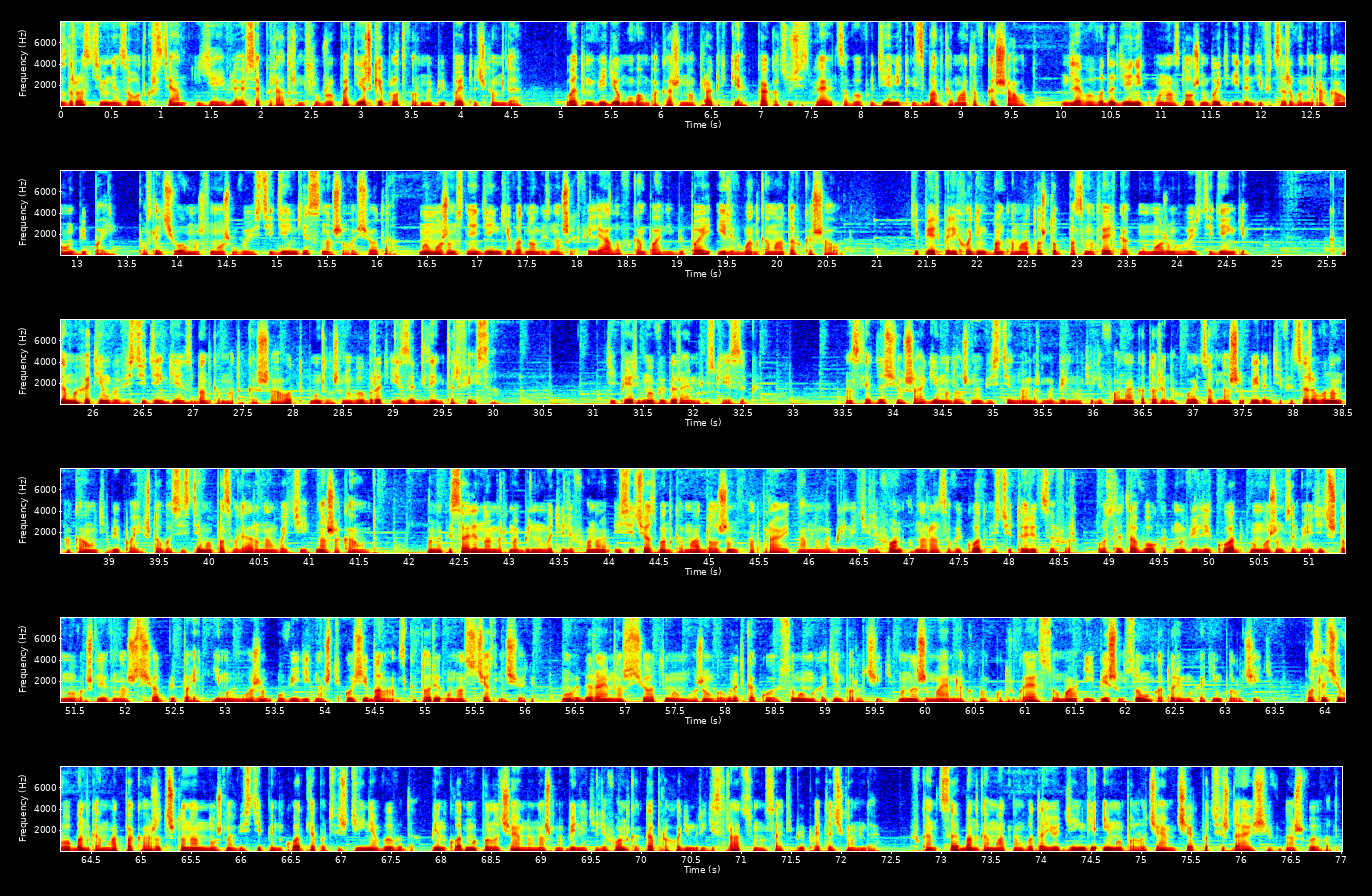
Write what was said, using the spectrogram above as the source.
Здравствуйте, меня зовут Кристиан, и я являюсь оператором службы поддержки платформы bpay.md. В этом видео мы вам покажем на практике, как осуществляется вывод денег из банкомата в CashOut. Для вывода денег у нас должен быть идентифицированный аккаунт BPay, после чего мы сможем вывести деньги с нашего счета. Мы можем снять деньги в одном из наших филиалов компании BPay или в банкоматах CashOut. Теперь переходим к банкомату, чтобы посмотреть, как мы можем вывести деньги. Когда мы хотим вывести деньги с банкомата CashOut, мы должны выбрать язык для интерфейса. Теперь мы выбираем русский язык. На следующем шаге мы должны ввести номер мобильного телефона, который находится в нашем идентифицированном аккаунте BPay, чтобы система позволяла нам войти в наш аккаунт. Мы написали номер мобильного телефона и сейчас банкомат должен отправить нам на мобильный телефон одноразовый код из 4 цифр. После того, как мы ввели код, мы можем заметить, что мы вошли в наш счет BPay и мы можем увидеть наш текущий баланс, который у нас сейчас на счете. Мы выбираем наш счет и мы можем выбрать, какую сумму мы хотим получить. Мы нажимаем на кнопку «Другая сумма» и пишем сумму, которую мы хотим получить. После чего банкомат покажет, что нам нужно ввести пин-код для подтверждения вывода. Пин-код мы получаем на наш мобильный телефон, когда проходим регистрацию на сайте bpay.md. В конце банкомат нам выдает деньги и мы получаем чек, подтверждающий наш вывод.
